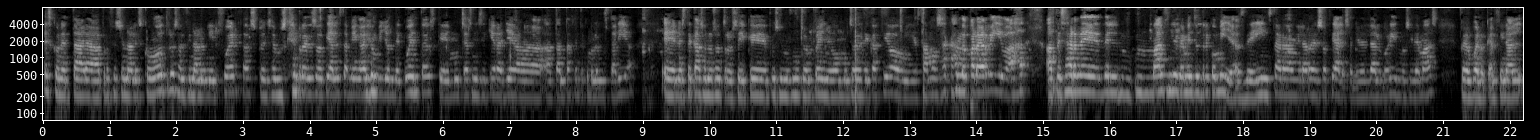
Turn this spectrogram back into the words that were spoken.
Es conectar a profesionales con otros, al final unir fuerzas. Pensemos que en redes sociales también hay un millón de cuentas, que muchas ni siquiera llegan a, tanta gente como le gustaría. En este caso nosotros sí que pusimos mucho empeño, mucha dedicación y estamos sacando para arriba, a pesar del mal funcionamiento, entre comillas, de Instagram y las redes sociales a nivel de algoritmos y demás, pero bueno, que al final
